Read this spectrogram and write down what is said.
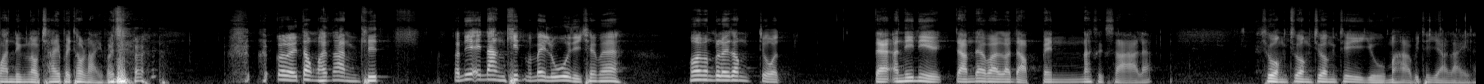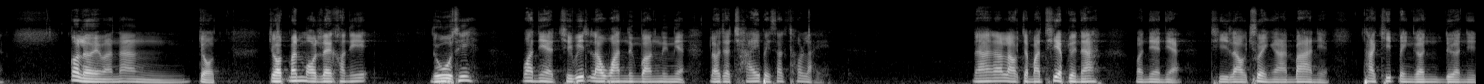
วันหนึ่งเราใช้ไปเท่าไหร่วะเนี่ยก็เลยต้องมานั่งคิด ตอนนี้ไอ้นั่งคิดมันไม่รู้ดิใช่ไหมเพราะมันก็เลยต้องโจทย์ แต่อันนี้นี่จำได้ว่าระดับเป็นนักศึกษาแล้วช่วงช่วงช่วงที่อยู่มหาวิทยาลัยแล้วก็เลยมานั่งจด จดมันหมดเลยคราวนี้ ดูสิว่าเนี่ยชีวิตเราวันหนึ่งวันหนึ่งเนี่ย เราจะใช้ไปสักเท่าไหร่ นะแล้วเราจะมาเทียบด้วยนะวันเนี้ยเนี่ย ที่เราช่วยงานบ้านเนี่ย ถ้าคิดเป็นเงินเดือนนี่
